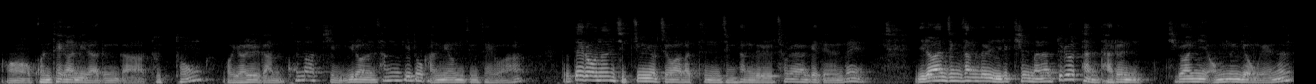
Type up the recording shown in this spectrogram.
어, 권태감이라든가 두통, 뭐 열감, 코막힘 이런 상기도 감염 증세와 또 때로는 집중력 저하 같은 증상들을 초래하게 되는데 이러한 증상들을 일으킬 만한 뚜렷한 다른 질환이 없는 경우에는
